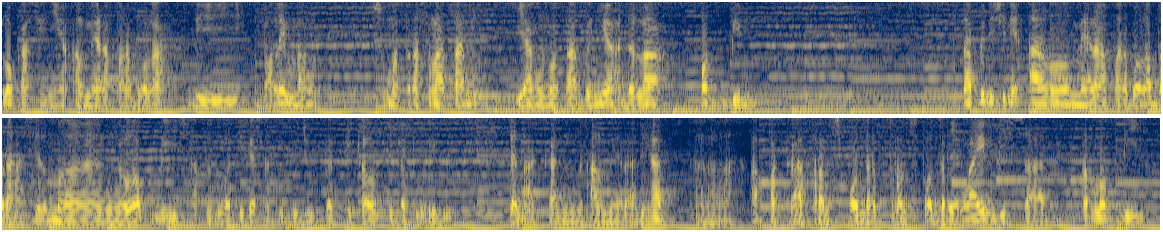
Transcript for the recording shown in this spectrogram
lokasinya Almera Parabola di Palembang, Sumatera Selatan yang notabene adalah outbeam. Tapi di sini Almera Parabola berhasil mengelok di 12317 vertikal 30.000 dan akan Almera lihat uh, apakah transponder-transponder yang lain bisa terlock di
